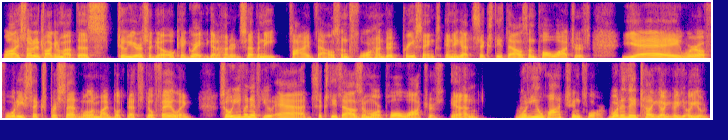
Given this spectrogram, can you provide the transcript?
Well, I started talking about this two years ago. Okay, great. You got 175,400 precincts and you got 60,000 poll watchers. Yay, we're a 46%. Well, in my book, that's still failing. So even if you add 60,000 more poll watchers in, what are you watching for? What do they tell you? Are you, are you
